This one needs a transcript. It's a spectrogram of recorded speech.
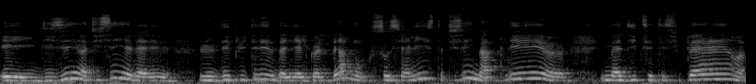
et il disait, ah, tu sais, le député Daniel Goldberg, donc socialiste, tu sais, il m'a appelé, il m'a dit que c'était super,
